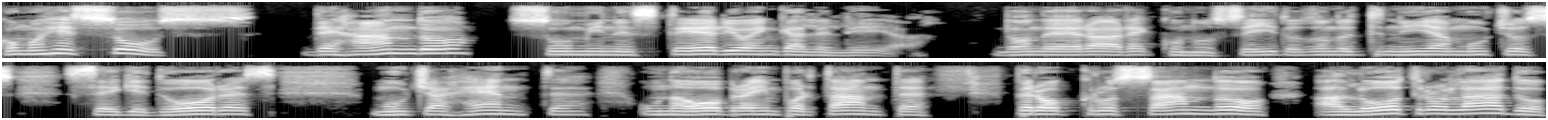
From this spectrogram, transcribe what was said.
como Jesús, dejando su ministerio en Galilea, donde era reconocido, donde tenía muchos seguidores, mucha gente, una obra importante, pero cruzando al otro lado.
